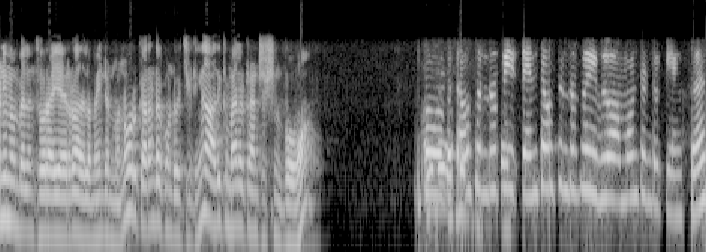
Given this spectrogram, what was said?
மினிமம் பேலன்ஸ் ஒரு ஐயாயிரம் ரூபாய் அதில் மெயின்டைன் பண்ணணும். ஒரு கரண்ட் அக்கௌண்ட் வச்சுக்கிட்டிங்கன்னா அதுக்கு மேலே டிரான்சாக்ஷன் போகும். இப்போ thousand rupee ten thousand rupee இவ்வளோ அமௌண்ட்டுன்னு இருக்கு இல்லைங்க சார்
